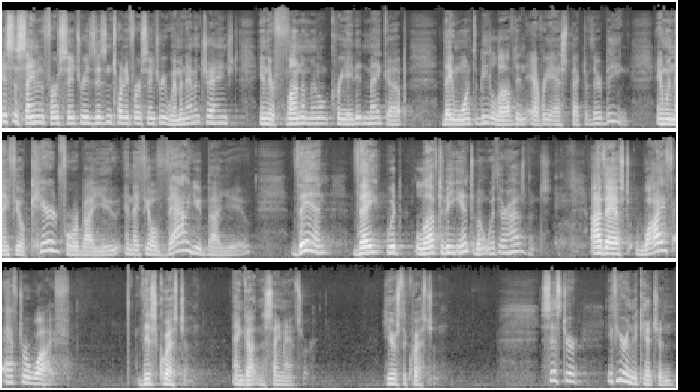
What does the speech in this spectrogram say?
It's the same in the first century as it is in 21st century. Women haven't changed in their fundamental created makeup. They want to be loved in every aspect of their being. And when they feel cared for by you and they feel valued by you, then they would love to be intimate with their husbands. I've asked wife after wife this question and gotten the same answer. Here's the question. Sister, if you're in the kitchen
